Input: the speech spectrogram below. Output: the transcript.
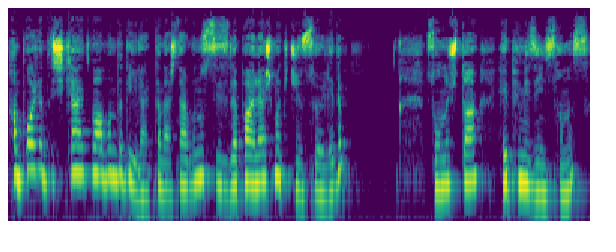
Ha bu arada şikayet babında değil arkadaşlar. Bunu sizle paylaşmak için söyledim. Sonuçta hepimiz insanız.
